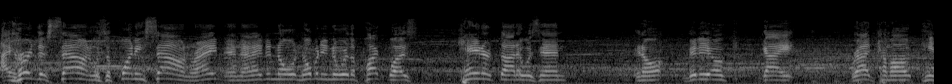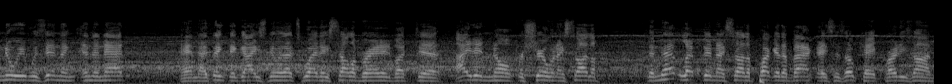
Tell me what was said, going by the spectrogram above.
I heard the sound. It was a funny sound, right? And then I didn't know. Nobody knew where the puck was. Kaner thought it was in. You know, video guy, Brad, come out. He knew he was in the, in the net. And I think the guys knew that's why they celebrated. But uh, I didn't know for sure. When I saw the, the net lifted in. I saw the puck at the back, I says, okay, party's on.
